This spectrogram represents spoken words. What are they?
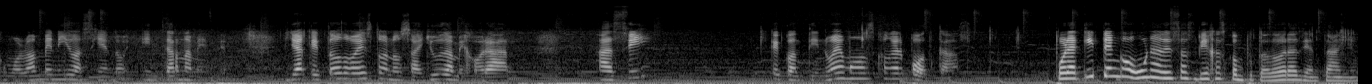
como lo han venido haciendo internamente, ya que todo esto nos ayuda a mejorar. Así que continuemos con el podcast. Por aquí tengo una de esas viejas computadoras de antaño.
